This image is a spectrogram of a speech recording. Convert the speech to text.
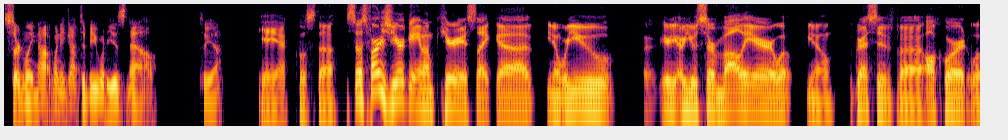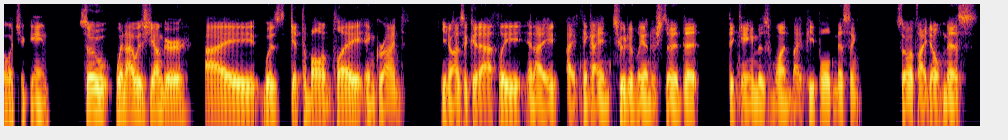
certainly not when he got to be what he is now. So yeah. Yeah, yeah, cool stuff. So as far as your game, I'm curious. Like, uh, you know, were you uh, are you a serve volley or what? You know, aggressive uh, all court. What, what's your game? So when I was younger, I was get the ball and play and grind. You know, I was a good athlete, and I I think I intuitively understood that the game is won by people missing. So if I don't miss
